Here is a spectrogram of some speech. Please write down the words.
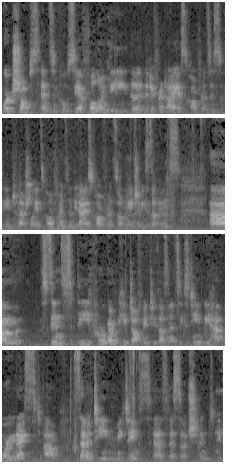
workshops and symposia following the, the, the, different IS conferences, so the International AIDS Conference and the IS Conference on HIV Science. Um, since the program kicked off in 2016, we have organized um, 17 meetings as, as such, and if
